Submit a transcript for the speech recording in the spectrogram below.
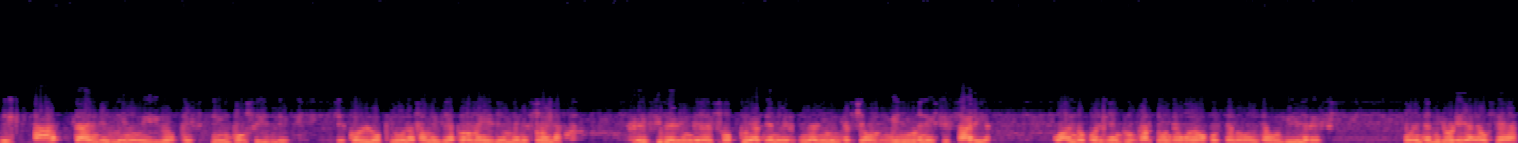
está tan disminuido que es imposible que con lo que una familia promedio en Venezuela recibe de ingreso pueda tener una alimentación mínima necesaria. Cuando, por ejemplo, un cartón de huevo cuesta 90 bolívares, 90 mil bolívares, o sea,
